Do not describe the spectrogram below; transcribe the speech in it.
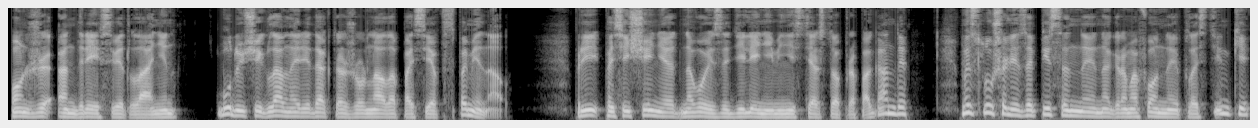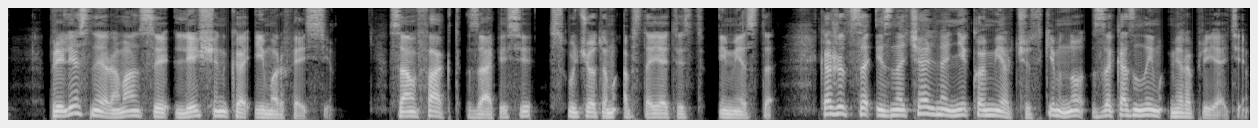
он же Андрей Светланин, будущий главный редактор журнала «Посев» вспоминал. При посещении одного из отделений Министерства пропаганды мы слушали записанные на граммофонные пластинки прелестные романсы Лещенко и Морфесси. Сам факт записи, с учетом обстоятельств и места, кажется изначально некоммерческим, но заказным мероприятием.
